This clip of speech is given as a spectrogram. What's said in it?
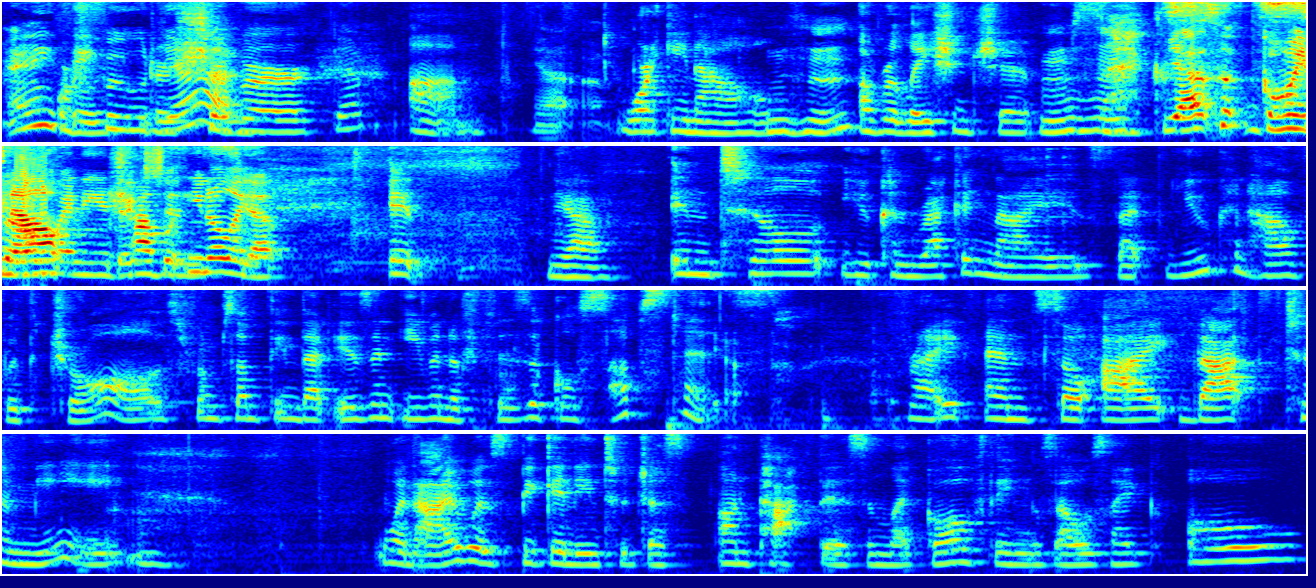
Anything. or food or Yeah. sugar Yep. um Yeah. working out a relationship sex Mm-hmm. Yep. going So out many travel you know like addictions. it Yeah. until you can recognize that you can have withdrawals from something that isn't even a physical substance right and so i that to me when i was beginning to just unpack this and let go of things i was like oh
